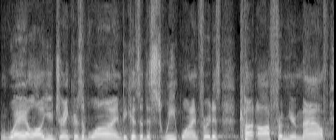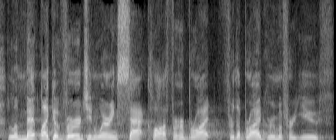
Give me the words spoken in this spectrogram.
And wail, all you drinkers of wine, because of the sweet wine, for it is cut off from your mouth. Lament like a virgin wearing sackcloth for, her bride, for the bridegroom of her youth.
